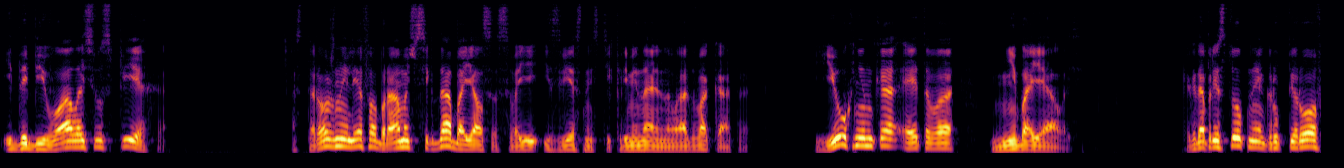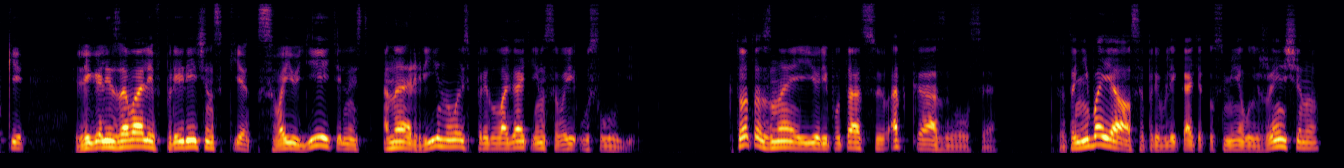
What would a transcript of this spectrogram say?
и добивалась успеха. Осторожный Лев Абрамович всегда боялся своей известности криминального адвоката. Юхненко этого не боялась. Когда преступные группировки легализовали в Приреченске свою деятельность, она ринулась предлагать им свои услуги. Кто-то, зная ее репутацию, отказывался – кто-то не боялся привлекать эту смелую женщину,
